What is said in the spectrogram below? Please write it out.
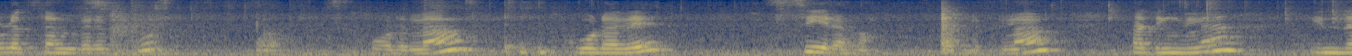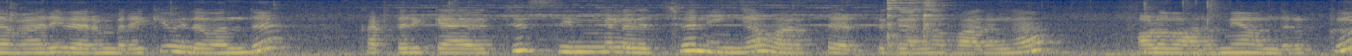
உளுத்தம்பருப்பு போடலாம். கூடவே சீரகம் போட்டுக்கலாம். பார்த்தீங்களா இந்த மாதிரி வரும் வரைக்கும் இதை வந்து கத்திரிக்காய் வச்சு சிம்மில் வச்சு நீங்கள் வறுத்து எடுத்துக்கோங்க பாருங்கள் அவ்வளோ அருமையாக வந்திருக்கு.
